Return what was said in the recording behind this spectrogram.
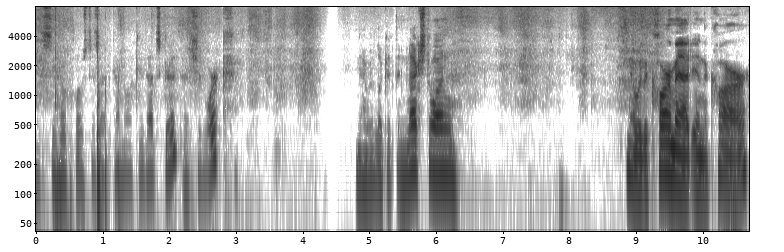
Let's see how close does that come. Okay, that's good. That should work. Now we look at the next one. Now with the car mat in the car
